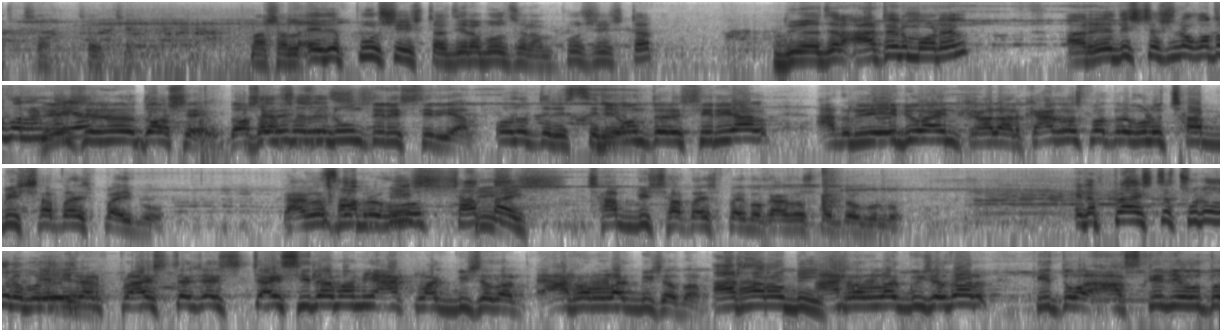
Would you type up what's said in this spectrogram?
আচ্ছা আচ্ছা আচ্ছা। মাশাআল্লাহ এই যে যেটা বলছিলাম পুশ স্টার দুই হাজার আটের মডেল আর রেজিস্ট্রেশন কত বলেন ভাইয়া? রেজিস্ট্রেশন দশে। দশের দশের উনত্রিশ সিরিয়াল উনত্রিশ যে সিরিয়াল অন্তরের সিরিয়াল আর রেড ওয়াইন কালার কাগজপত্রগুলো ছাব্বিশ সাতাইশ পাইবো। কাগজপত্র 26, 27 ছাব্বিশ সাতাইশ পাইবো কাগজপত্রগুলো এটা প্রাইসটা ছোট করে বলে এইটার প্রাইসটা চাইছিলাম আমি আট লাখ বিশ হাজার আঠারো লাখ বিশ হাজার। আঠারো বিশ। আঠারো লাখ বিশ হাজার কিন্তু আজকে যেহেতু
